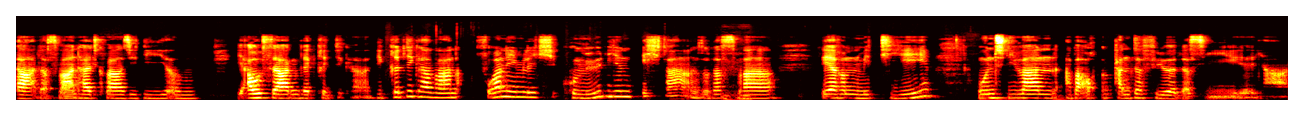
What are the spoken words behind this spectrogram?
ja, das waren halt quasi die ähm, die Aussagen der Kritiker. Die Kritiker waren vornehmlich Komödiendichter, also das mhm. war deren Metier. Und die waren aber auch bekannt dafür, dass sie ja,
